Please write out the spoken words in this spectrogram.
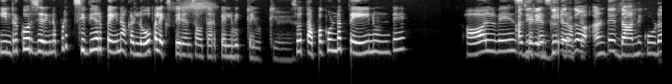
ఈ ఇంటర్ కోర్స్ జరిగినప్పుడు సివియర్ పెయిన్ అక్కడ లోపల ఎక్స్పీరియన్స్ అవుతారు పెల్విక్ పెయిన్ సో తప్పకుండా పెయిన్ ఉంటే ఆల్వేస్ అది రెగ్యులర్గా అంటే దాన్ని కూడా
